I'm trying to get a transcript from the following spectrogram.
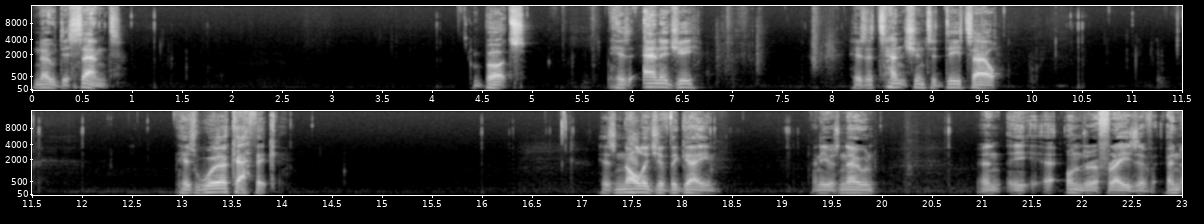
no dissent. But his energy, his attention to detail, his work ethic, his knowledge of the game, and he was known and he, uh, under a phrase of an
